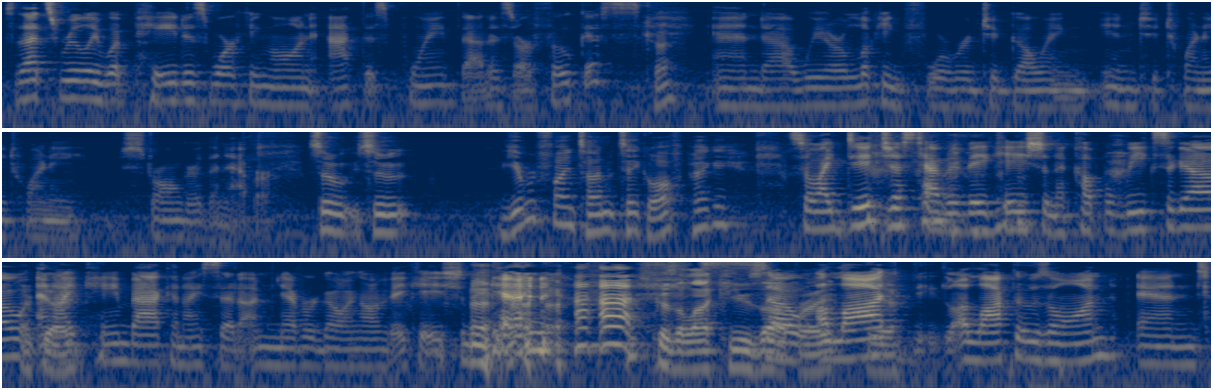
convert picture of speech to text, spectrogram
So that's really what PAID is working on at this point. That is our focus okay. and uh, we are looking forward to going into 2020 stronger than ever. So, so you ever find time to take off, Peggy? So I did just have a vacation a couple weeks ago, and I came back and I said I'm never going on vacation again Because a lot queues so up, right? a lot Yeah. a lot goes on and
